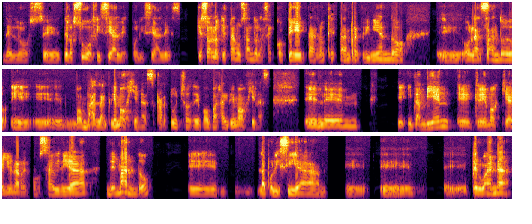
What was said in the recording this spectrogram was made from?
de los, de los suboficiales policiales, que son los que están usando las escopetas, los que están reprimiendo o lanzando bombas lacrimógenas, cartuchos de bombas lacrimógenas. y también creemos que hay una responsabilidad de mando eh, la policía eh, eh, peruana,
